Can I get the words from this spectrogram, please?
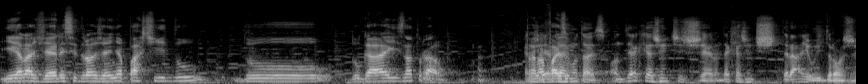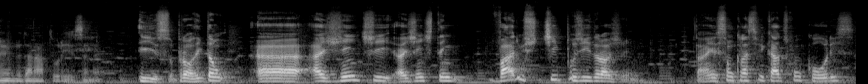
E ela gera esse hidrogênio a partir do, do, do gás natural. Então, ela faz perguntar isso. Onde é que a gente gera? Onde é que a gente extrai o hidrogênio da natureza, né? Isso, pronto. Então, a, a, gente, a gente tem vários tipos de hidrogênio. Tá? Eles são classificados com cores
